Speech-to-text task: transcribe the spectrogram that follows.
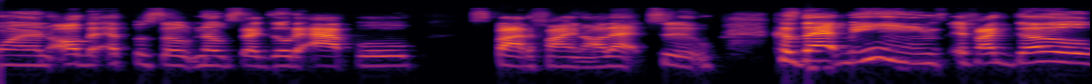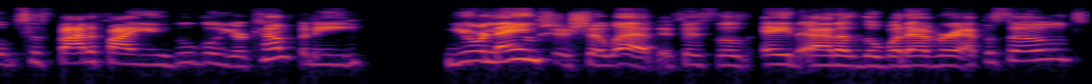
on all the episode notes that go to Apple, Spotify, and all that too. Because that means if I go to Spotify and Google your company, your name should show up if it's those eight out of the whatever episodes.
